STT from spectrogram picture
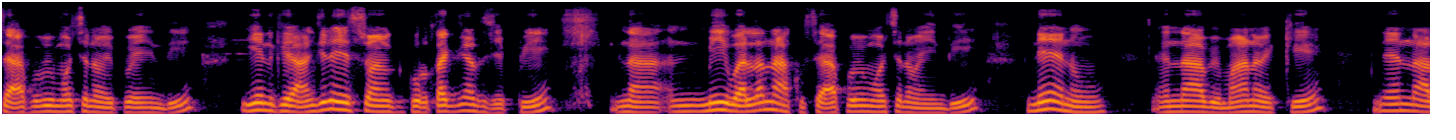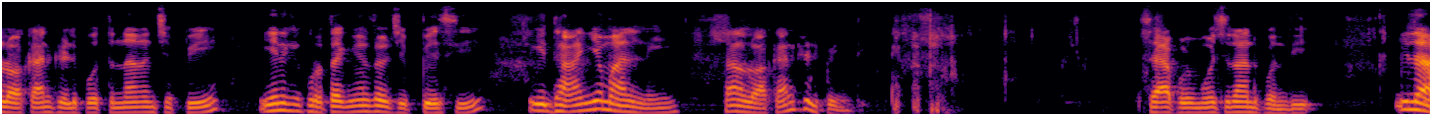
శాప విమోచనం అయిపోయింది. ఈయనకి ఆంజనేయ స్వామికి కృతజ్ఞత చెప్పి నా మీ వల్ల నాకు శాప విమోచనం అయింది. నేను నా విమానం ఎక్కి నేను నా లోకానికి వెళ్ళిపోతున్నానని చెప్పి ఈయనకి కృతజ్ఞతలు చెప్పేసి ఈ ధాన్యమాలని తన లోకానికి వెళ్ళిపోయింది. శాప విమోచనాన్ని పొంది ఇలా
